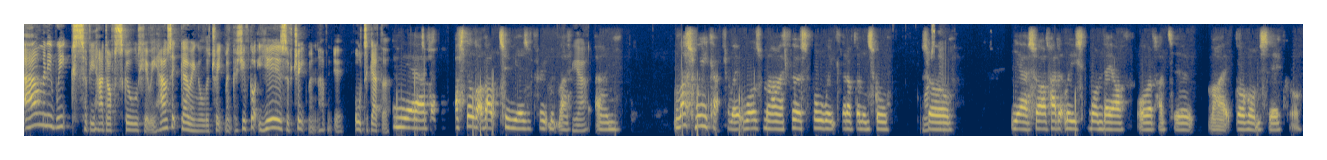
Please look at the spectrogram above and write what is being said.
how many weeks have you had off school, Hughie? How's it going, all the treatment? Because you've got years of treatment, haven't you, altogether? Yeah, I've still got about two years of treatment left. Yeah. Um, last week actually it was my first full week that I've done in school. What's so yeah, so I've had at least one day off, or I've had to like go home sick, or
